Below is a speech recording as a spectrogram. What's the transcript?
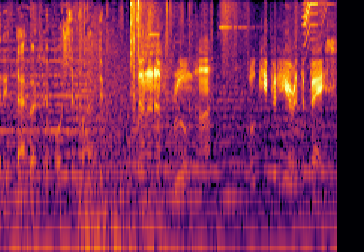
Erittäin hyödyllinen. Not enough room, huh? We'll keep it here at the base.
